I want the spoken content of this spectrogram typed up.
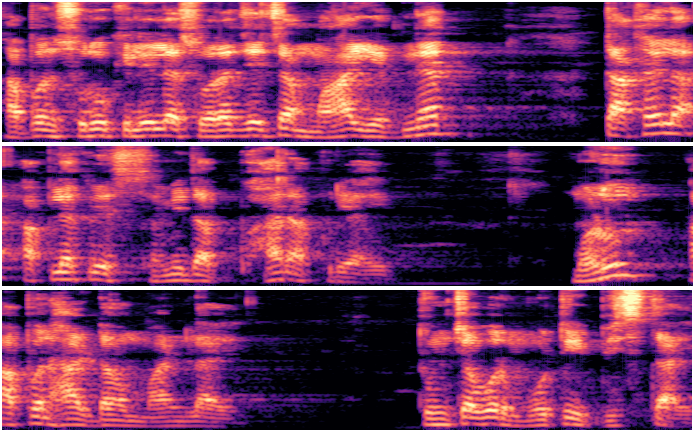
आपण सुरू केलेल्या स्वराज्याच्या महायज्ञात टाकायला आपल्याकडे समिधा फार अपुरी आहे. म्हणून आपण हा डाव मांडला आहे. तुमच्यावर मोठी भिस्त आहे.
